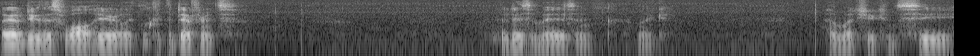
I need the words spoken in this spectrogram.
I gotta do this wall here, like look at the difference. It is amazing, like how much you can see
